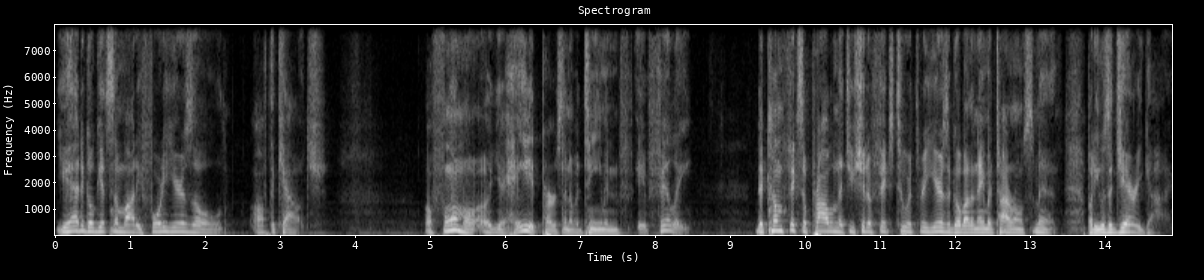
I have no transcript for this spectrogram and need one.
you had to go get somebody 40 years old off the couch, a former, you hated person of a team in, in Philly to come fix a problem that you should have fixed two or three years ago by the name of Tyron Smith. But he was a Jerry guy.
